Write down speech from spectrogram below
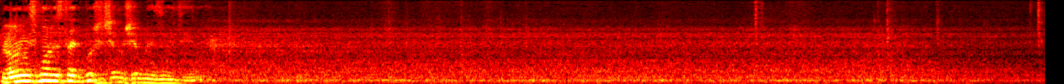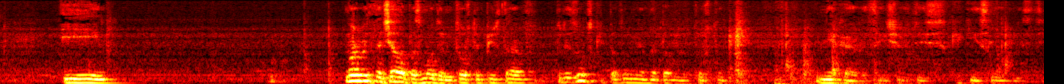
Но оно не сможет стать больше, чем учебное заведение. И, может быть, сначала посмотрим то, что пишет Раф Березовский, потом я добавлю то, что мне кажется еще здесь, какие сложности.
